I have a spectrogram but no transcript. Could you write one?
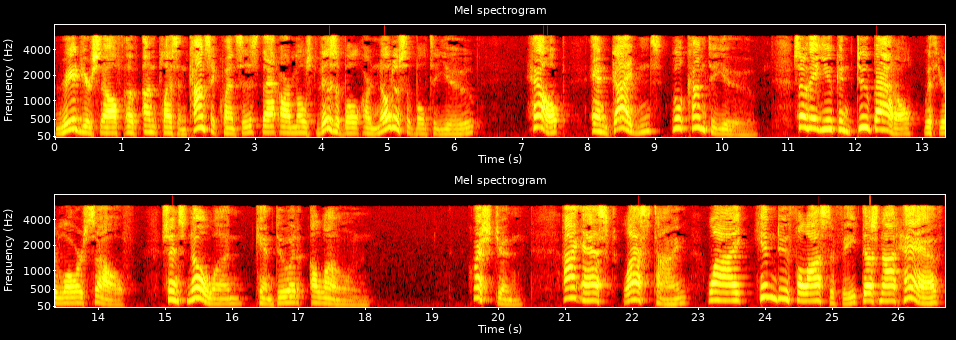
rid yourself of unpleasant consequences that are most visible or noticeable to you, help and guidance will come to you so that you can do battle with your lower self, since no one can do it alone. Question. I asked last time why Hindu philosophy does not have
